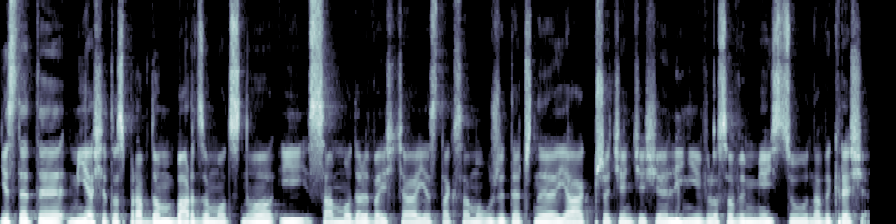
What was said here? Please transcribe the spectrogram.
Niestety mija się to z prawdą bardzo mocno i sam model wejścia jest tak samo użyteczny jak przecięcie się linii w losowym miejscu na wykresie.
